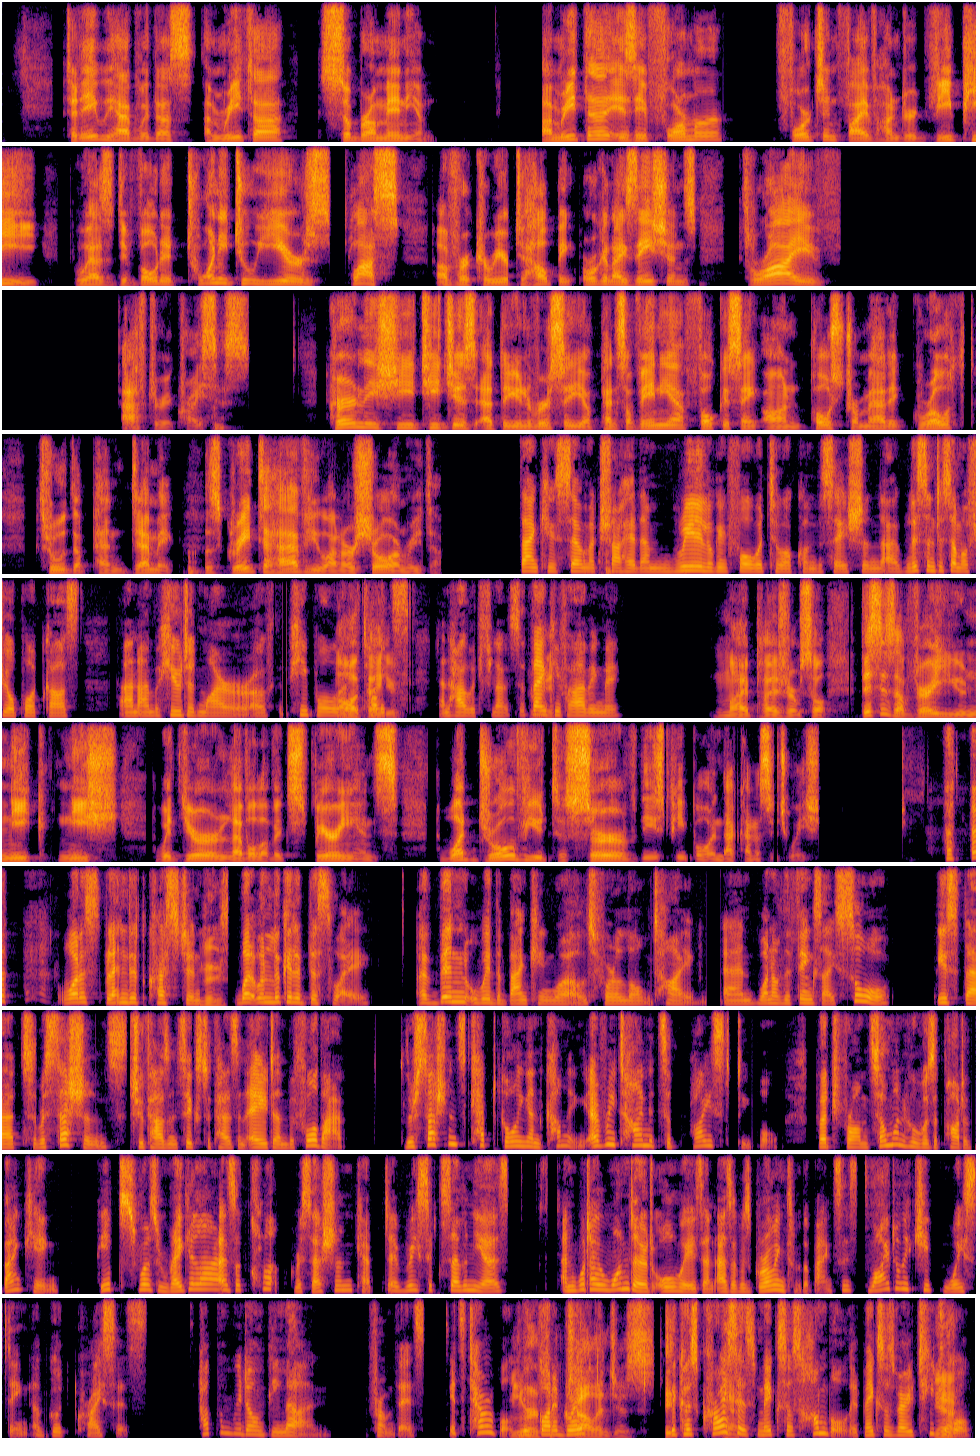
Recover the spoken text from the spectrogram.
Today we have with us Amrita Subramanian. Amrita is a former Fortune 500 VP who has devoted 22 years plus of her career to helping organizations thrive after a crisis. Currently, she teaches at the University of Pennsylvania, focusing on post traumatic growth through the pandemic. It's great to have you on our show, Amrita. Thank you so much, Shahid. I'm really looking forward to our conversation. I've listened to some of your podcasts, and I'm a huge admirer of the people oh, and the topics and how it flows. So, thank you for having me. My pleasure. So, this is a very unique niche with your level of experience, what drove you to serve these people in that kind of situation? what a splendid question. But when look at it this way, I've been with the banking world for a long time. And one of the things I saw is that recessions, 2006, 2008, and before that, the recessions kept going and coming. Every time it surprised people. But from someone who was a part of banking, it was regular as a clock. Recession kept every six, seven years. And what I wondered always, and as I was growing through the banks, is why do we keep wasting a good crisis? How come we don't learn from this? It's terrible. Learn We've got a great challenges because crisis yeah. makes us humble. It makes us very teachable.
